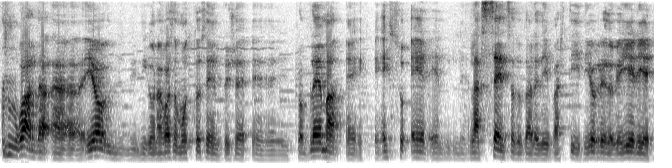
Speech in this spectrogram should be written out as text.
Guarda, eh, io dico una cosa molto semplice, eh, il problema è, è, è, l'assenza totale dei partiti. Io credo che ieri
